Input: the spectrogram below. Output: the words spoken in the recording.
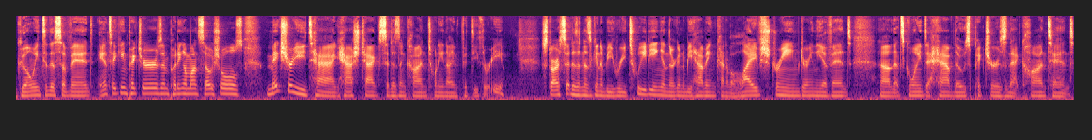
going to this event and taking pictures and putting them on socials, make sure you tag hashtag CitizenCon2953. Star Citizen is going to be retweeting and they're going to be having kind of a live stream during the event um, that's going to have those pictures and that content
